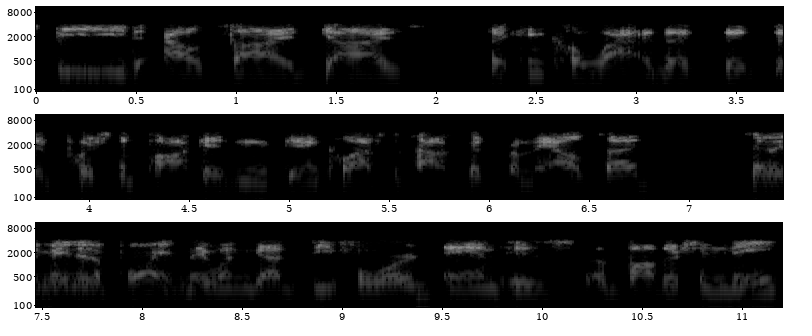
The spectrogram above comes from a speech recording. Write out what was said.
speed outside guys that can collapse that, that that push the pocket and, and collapse the pocket from the outside. So they made it a point. They went and got Dee Ford and his bothersome knee,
